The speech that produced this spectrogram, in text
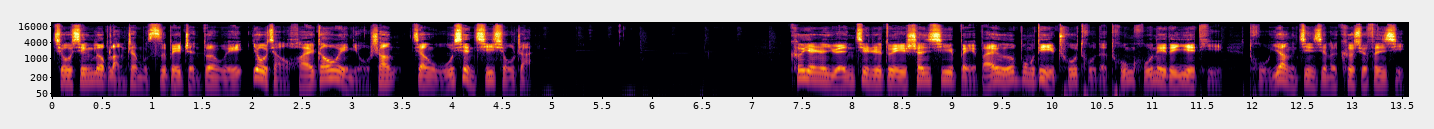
球星勒布朗·詹姆斯被诊断为右脚踝高位扭伤，将无限期休战。科研人员近日对山西北白鹅墓地出土的铜壶内的液体土样进行了科学分析，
